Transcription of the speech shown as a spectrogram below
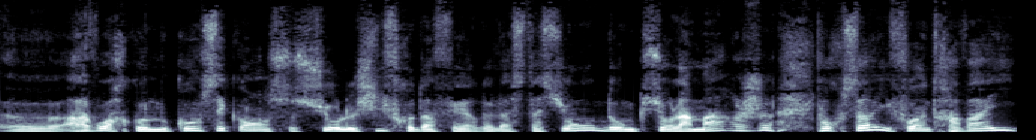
euh, avoir comme conséquence sur le chiffre d'affaires de la station, donc sur la marge? Pour ça, il faut un travail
